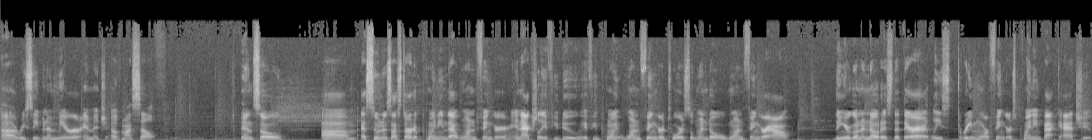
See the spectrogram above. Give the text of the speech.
uh, receiving a mirror image of myself. And so, um, as soon as I started pointing that one finger, and actually, if you do, if you point one finger towards the window or one finger out, then you're going to notice that there are at least three more fingers pointing back at you.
